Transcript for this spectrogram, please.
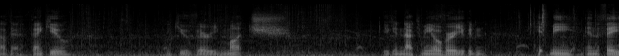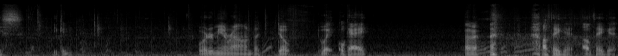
Okay, thank you. Thank you very much. You can knock me over, you can hit me in the face. You can order me around, but don't... Wait, okay. Okay. I'll take it. I'll take it.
